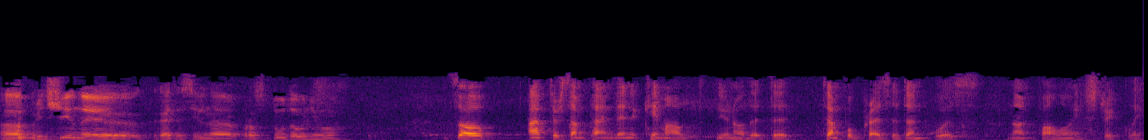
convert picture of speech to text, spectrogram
э, причины, какая-то сильная простуда у него. So after some time, then it came out, you know, that the temple president was not following strictly.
